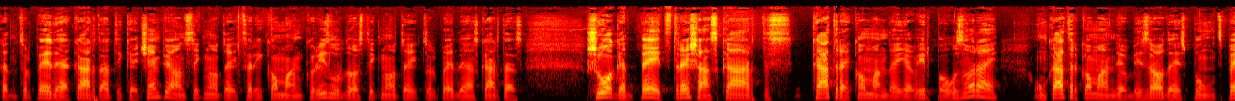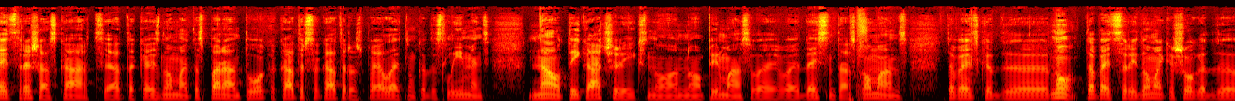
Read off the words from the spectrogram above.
kad tur pēdējā kārtā tikai čempions tika noteikts, arī komanda, kur izlidos, tika noteikti tur pēdējās kārtās. Šogad pēc trešās kārtas katrai komandai jau ir pa uzvarai. Un katra komanda jau bija zaudējusi punktus pēc trešās kārtas. Ja? Es domāju, tas parāda to, ka katrs ar katru spēlēt, un ka tas līmenis nav tik atšķirīgs no, no pirmās vai, vai desmitās komandas. Tāpēc, kad, eh, nu, tāpēc arī domāju, ka šogad eh,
